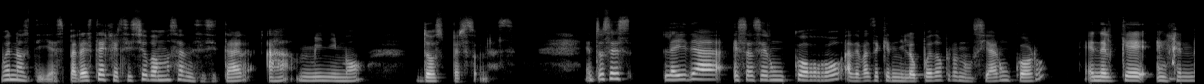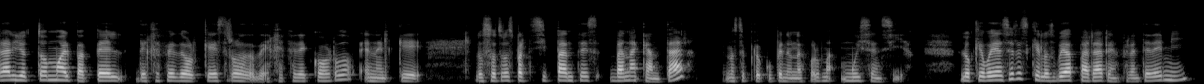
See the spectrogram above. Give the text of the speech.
Buenos días. Para este ejercicio vamos a necesitar a mínimo dos personas. Entonces, la idea es hacer un coro, además de que ni lo puedo pronunciar, un coro, en el que en general yo tomo el papel de jefe de orquesta o de jefe de coro, en el que los otros participantes van a cantar. No se preocupen de una forma muy sencilla. Lo que voy a hacer es que los voy a parar enfrente de mí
